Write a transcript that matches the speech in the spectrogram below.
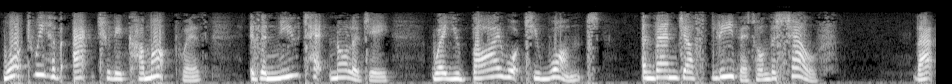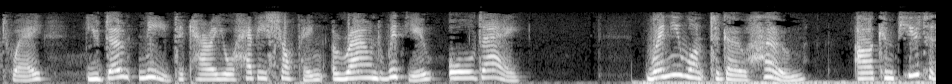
What we have actually come up with is a new technology where you buy what you want and then just leave it on the shelf. That way, you don't need to carry your heavy shopping around with you all day. When you want to go home, our computer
